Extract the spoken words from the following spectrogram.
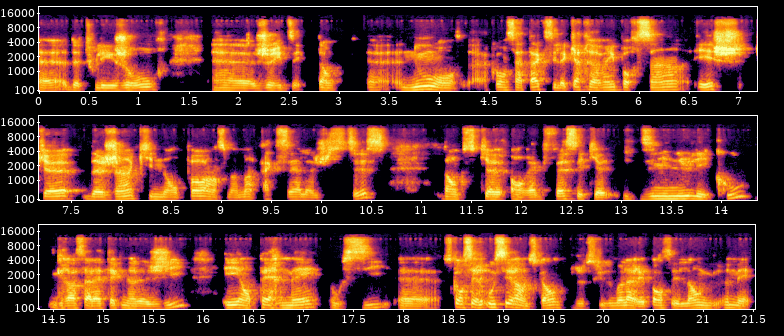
de tous les jours juridiques. Donc, nous, on, à quoi on s'attaque, c'est le 80 ish que de gens qui n'ont pas en ce moment accès à la justice. Donc, ce qu'on fait, c'est qu'il diminue les coûts grâce à la technologie et on permet aussi, euh, ce qu'on s'est aussi rendu compte, excuse-moi, la réponse est longue, mais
